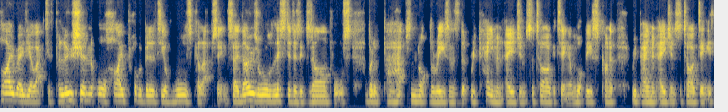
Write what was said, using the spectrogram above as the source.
high radioactive pollution or high probability of walls collapsing. So those are all listed as examples, but perhaps not the reasons that repayment agents are targeting. And what these kind of repayment agents are targeting is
